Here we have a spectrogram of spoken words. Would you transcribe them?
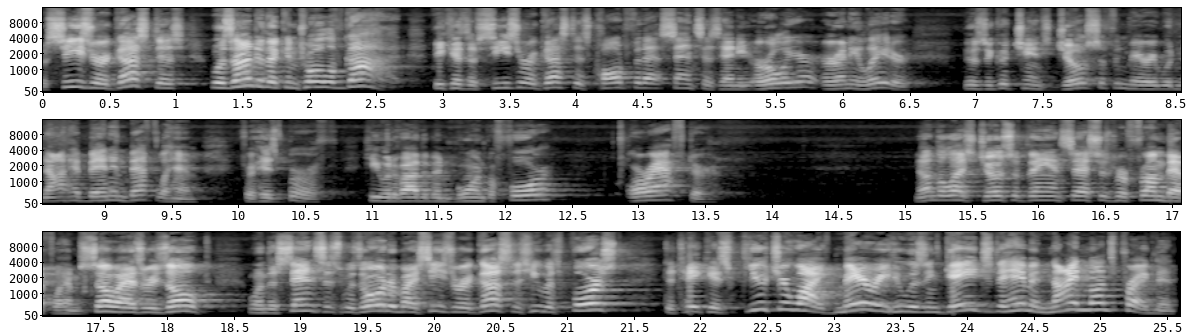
but Caesar Augustus was under the control of God because if Caesar Augustus called for that census any earlier or any later, there's a good chance Joseph and Mary would not have been in Bethlehem for his birth. He would have either been born before or after. Nonetheless, Joseph's ancestors were from Bethlehem. So, as a result, when the census was ordered by Caesar Augustus, he was forced to take his future wife, Mary, who was engaged to him and nine months pregnant,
